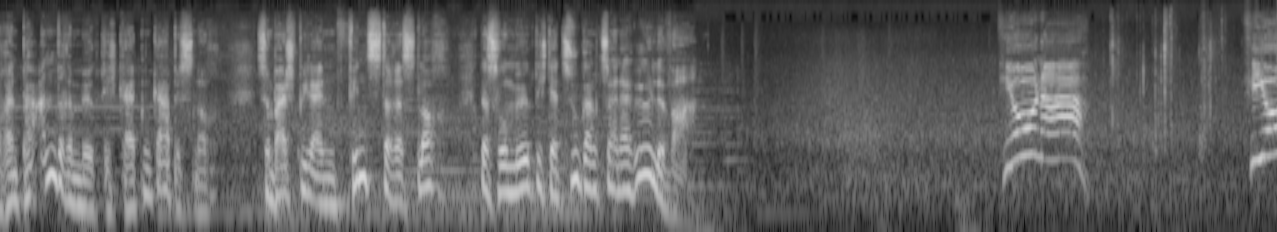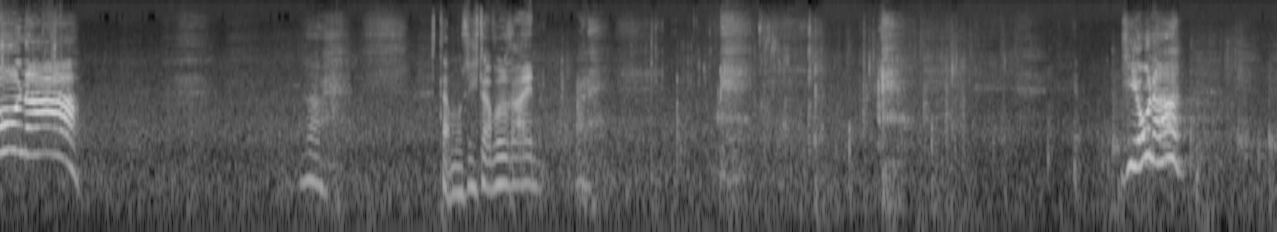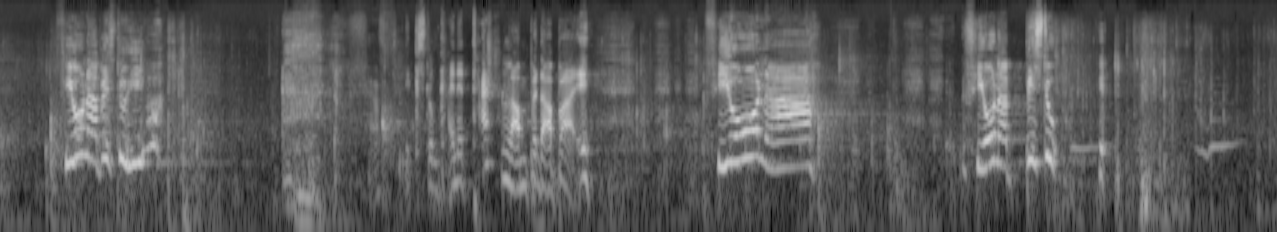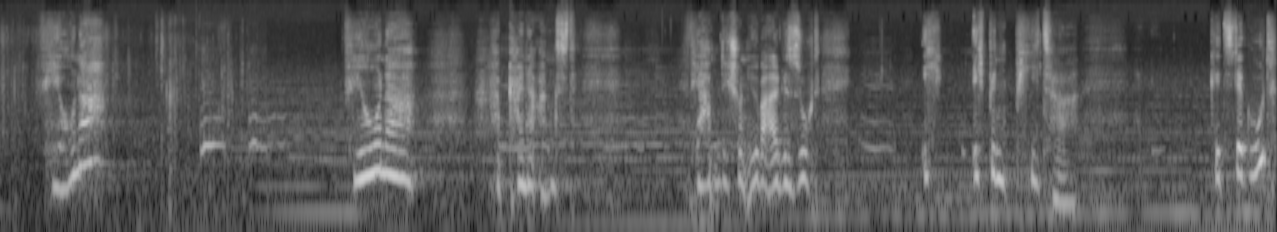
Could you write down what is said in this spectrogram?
Doch ein paar andere Möglichkeiten gab es noch. Zum Beispiel ein finsteres Loch, das womöglich der Zugang zu einer Höhle war. Fiona! Fiona! Da muss ich da wohl rein. Fiona? Fiona, bist du hier? Verflixt und keine Taschenlampe dabei. Fiona! Fiona, bist du... Fiona? Fiona, hab keine Angst. Wir haben dich schon überall gesucht. Ich, ich bin Peter. Geht's dir gut?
